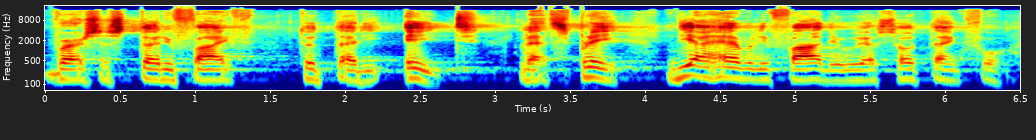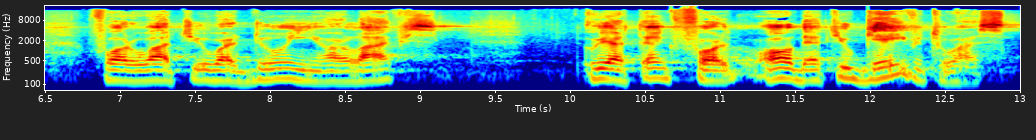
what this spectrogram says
verses 35 to 38. Let's pray. Dear Heavenly Father, we are so thankful for what you are doing in our lives. We are thankful for all that you gave to us.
